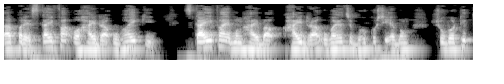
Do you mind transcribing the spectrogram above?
তারপরে স্কাইফা ও হাইড্রা, উভয় কি? স্কাইফা এবং হাইবা, হাইড্রা উভয় হচ্ছে বহুকোষী এবং সুগঠিত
